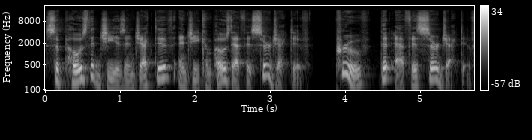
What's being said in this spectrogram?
Suppose that g is injective and g composed f is surjective prove that f is surjective.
